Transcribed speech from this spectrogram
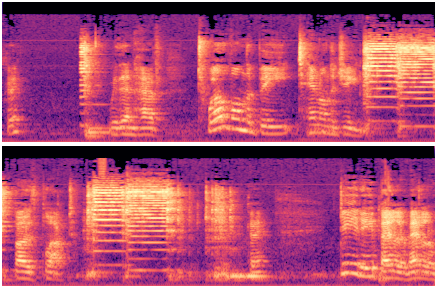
Okay. We then have 12 on the B, 10 on the G, both plucked. Okay. Dee dee battle battle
